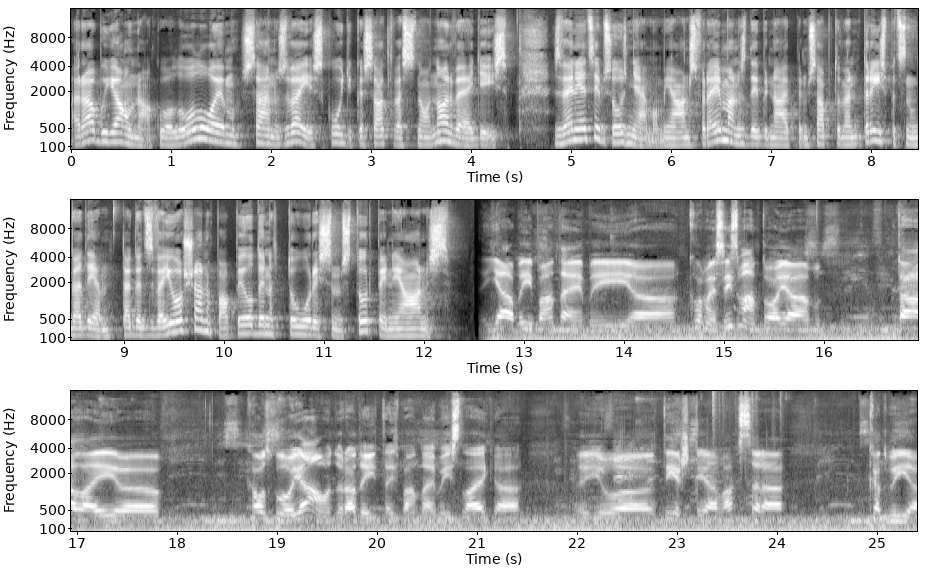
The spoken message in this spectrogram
ar abu jaunāko lolojumu uzņēmumu, senu zvejas kuģi, kas atvests no Norvēģijas. Zvejniecības uzņēmumu Jānis Freimans dibināja pirms aptuveni 13 gadiem. Tagad zvejošanu papildina turisms. Turpina Jānis. Jā, bija pandēmija, ko mēs izmantojām tā, lai kaut ko jaunu radītu tajā pandēmijas laikā. Jo tieši tajā vasarā kad bija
